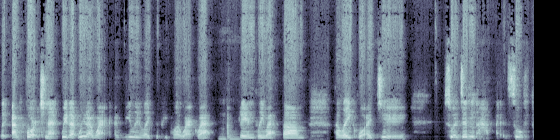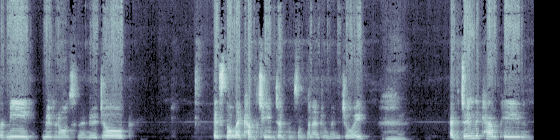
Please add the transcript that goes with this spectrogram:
Like I'm fortunate where I, where I work. I really like the people I work with. Mm-hmm. I'm friendly with them. I like what I do. So I didn't. So for me, moving on to the new job, it's not like I'm changing from something I don't enjoy. Mm. And doing the campaign,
